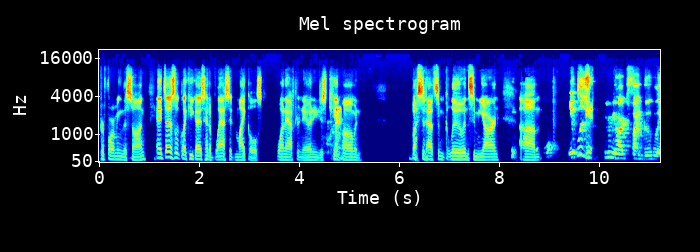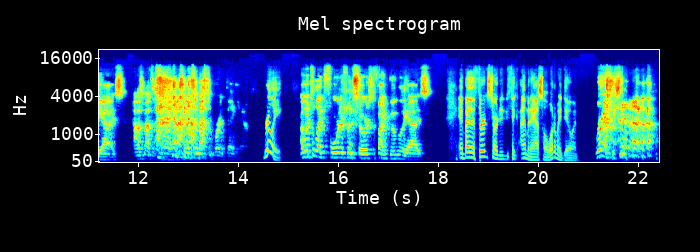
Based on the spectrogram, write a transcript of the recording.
performing the song, and it does look like you guys had a blast at Michael's one afternoon, and you just came home and busted out some glue and some yarn. Um, It was Yeah. really hard to find googly eyes. I was about to say that's the most important thing. Yeah. really, I went to like four different stores to find googly eyes. and by the third store, did you think I'm an asshole? What am I doing? Right.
